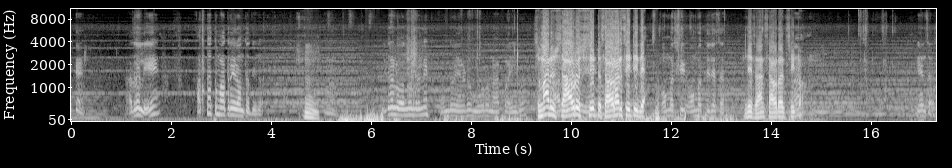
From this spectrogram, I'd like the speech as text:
ಓಕೆ ಅದರಲ್ಲಿ ಹತ್ತತ್ತು ಮಾತ್ರ ಇರೋವಂಥದ್ದು ಇದು. ಹ್ಞೂ ಇದರಲ್ಲೂ ಒಂದೊಂದರಲ್ಲಿ ಒಂದು ಎರಡು ಮೂರು ನಾಲ್ಕು ಐದು ಸುಮಾರು ಸಾವಿರ ಸೀಟ್ ಸಾವಿರಾರು ಸೀಟ್ ಇದೆ. ಒಂಬತ್ತು ಸೀಟ್ ಒಂಬತ್ತು ಇದೆ ಸರ್. ಇದೆ ಸರ್ ಸಾವಿರಾರು ಸೀಟು ಏನು ಸರ್?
